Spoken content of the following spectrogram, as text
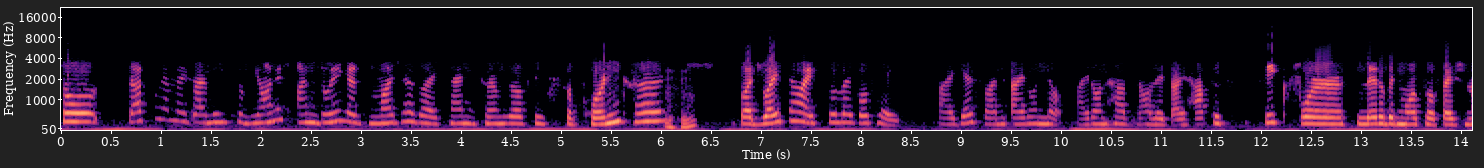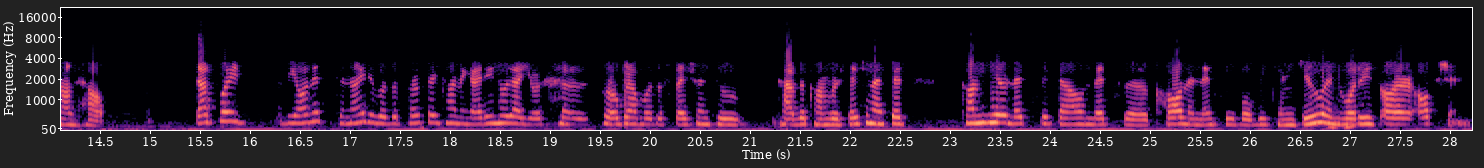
So that's why I'm like, I mean, to be honest, I'm doing as much as I can in terms of supporting her. Mm-hmm. But right now, I feel like, okay, I guess I'm, I don't know. I don't have knowledge. I have to seek for a little bit more professional help. That's why, to be honest, tonight it was a perfect timing. I didn't know that your uh, program was a session to have the conversation. I said, come here, let's sit down, let's uh, call, and then see what we can do and what is our options.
